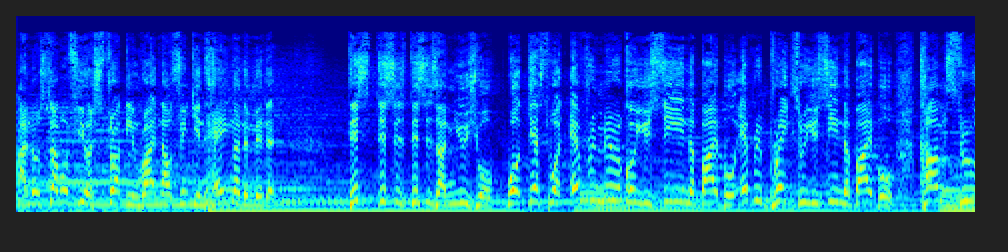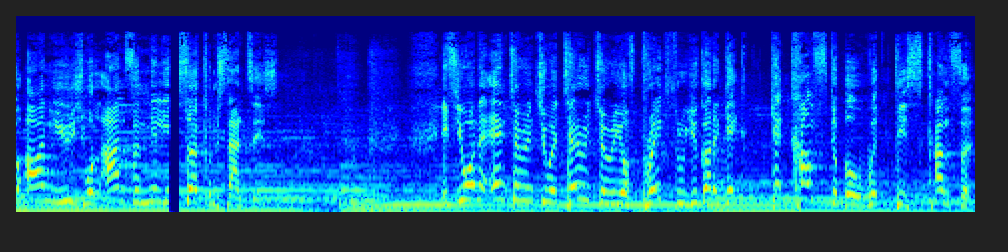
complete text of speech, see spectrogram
I know some of you are struggling right now thinking, hang on a minute. This, this is this is unusual. Well, guess what? Every miracle you see in the Bible, every breakthrough you see in the Bible comes through unusual, unfamiliar circumstances. If you want to enter into a territory of breakthrough, you got to get get comfortable with discomfort.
